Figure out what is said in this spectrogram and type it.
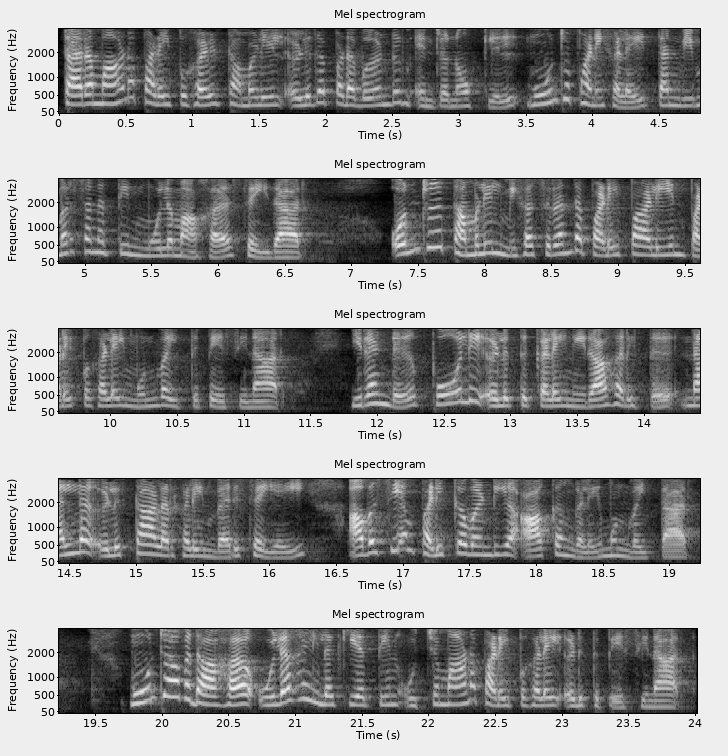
தரமான படைப்புகள் தமிழில் எழுதப்பட வேண்டும் என்ற நோக்கில் மூன்று பணிகளை தன் விமர்சனத்தின் மூலமாக செய்தார். ஒன்று தமிழில் மிக சிறந்த படைப்பாளியின் படைப்புகளை முன்வைத்து பேசினார். இரண்டு போலி எழுத்துக்களை நிராகரித்து நல்ல எழுத்தாளர்களின் வரிசையை அவசியம் படிக்க வேண்டிய ஆக்கங்களை முன்வைத்தார். மூன்றாவதாக உலக இலக்கியத்தின் உச்சமான படைப்புகளை எடுத்து பேசினார்.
